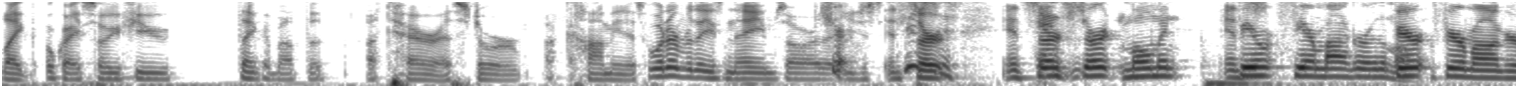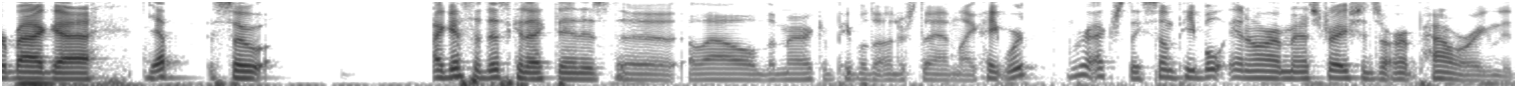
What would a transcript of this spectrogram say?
Like, okay, so if you think about the a terrorist or a communist, whatever these names are, Sure. that you just insert, just insert, Insert moment ins- fear fearmonger of the fear, moment. fearmonger, bad guy. Yep. So, I guess the disconnect then is to allow the American people to understand, like, hey, we're we're actually some people in our administrations are empowering the,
